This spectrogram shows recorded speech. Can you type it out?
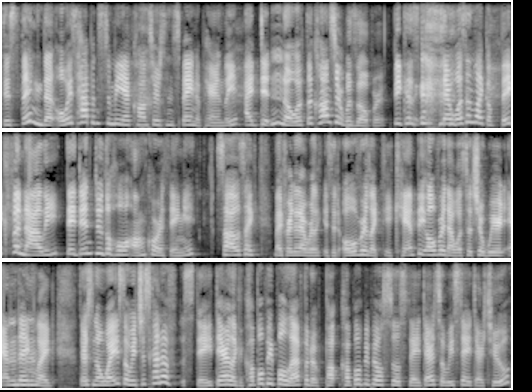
this thing that always happens to me at concerts in Spain, apparently, I didn't know if the concert was over because there wasn't like a big finale. They didn't do the whole encore thingy. So I was like, my friend and I were like, is it over? Like, it can't be over. That was such a weird ending. Mm-hmm. Like, there's no way. So we just kind of stayed there. Like, a couple people left, but a couple people still stayed there. So we stayed there too,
